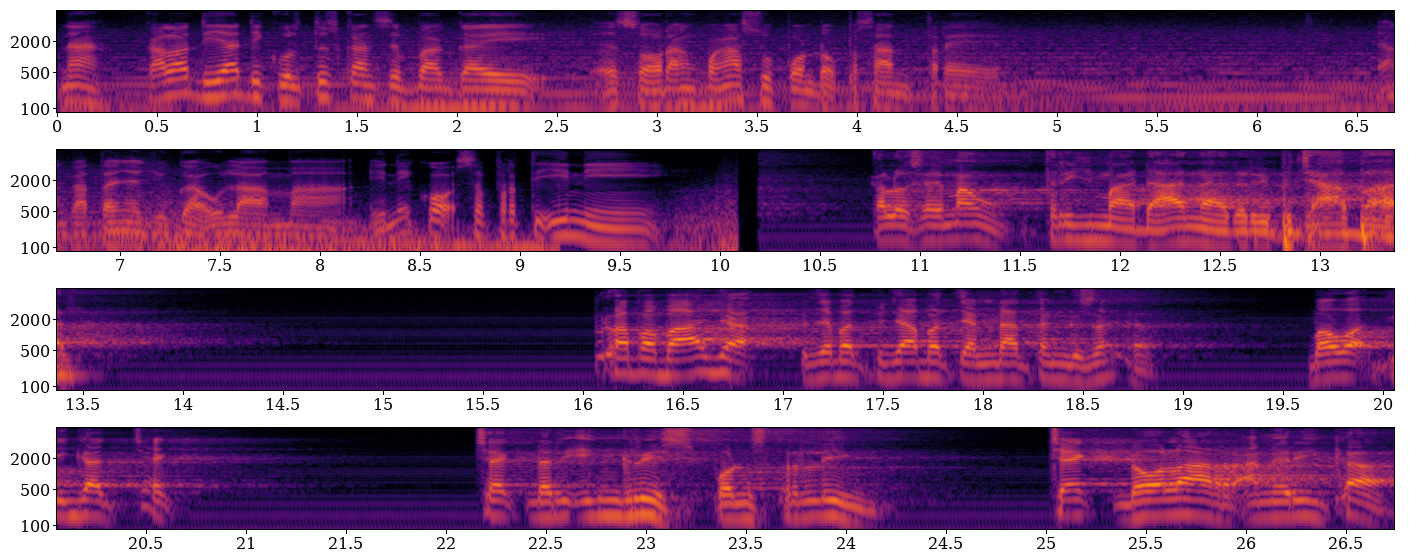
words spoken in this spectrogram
Nah, kalau dia dikultuskan sebagai uh, seorang pengasuh pondok pesantren yang katanya juga ulama. Ini kok seperti ini? Kalau saya mau terima dana dari pejabat. Berapa banyak pejabat-pejabat yang datang ke saya? Bawa tiga cek. Cek dari Inggris, pound sterling. Cek dolar Amerika.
